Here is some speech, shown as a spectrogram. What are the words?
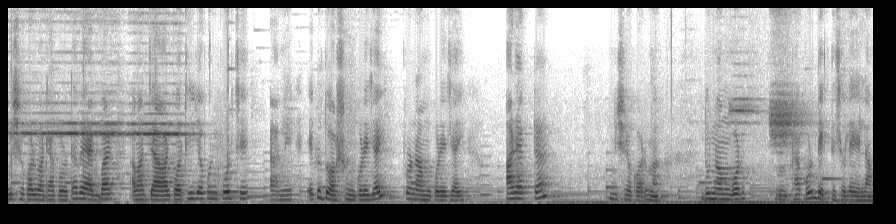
বিশ্বকর্মা ঠাকুর। তবে একবার আমার যাওয়ার পথেই যখন পড়ছে আমি একটু দর্শন করে যাই, প্রণাম করে যাই। আর একটা বিশ্বকর্মা, দু নম্বর ঠাকুর দেখতে চলে এলাম।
